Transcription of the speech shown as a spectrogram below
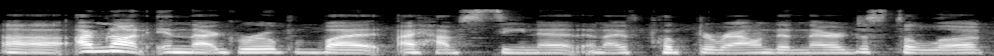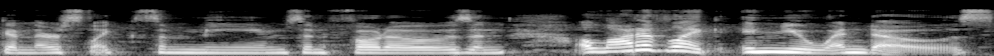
Uh, I'm not in that group, but I have seen it and I've poked around in there just to look. And there's like some memes and photos and a lot of like innuendos.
